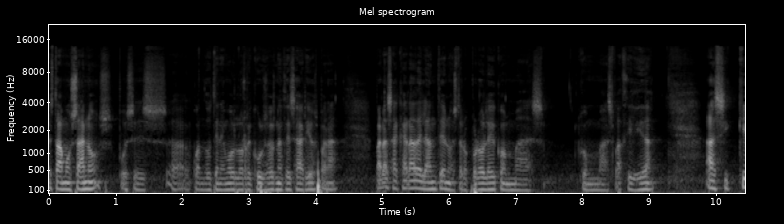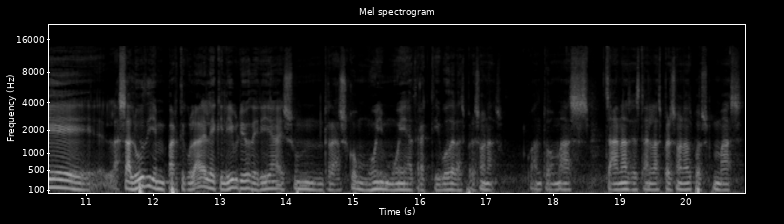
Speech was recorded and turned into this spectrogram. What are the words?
estamos sanos, pues es ah, cuando tenemos los recursos necesarios para, para sacar adelante nuestro prole con más, con más facilidad. Así que la salud y en particular el equilibrio, diría, es un rasgo muy, muy atractivo de las personas. Cuanto más sanas están las personas, pues más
